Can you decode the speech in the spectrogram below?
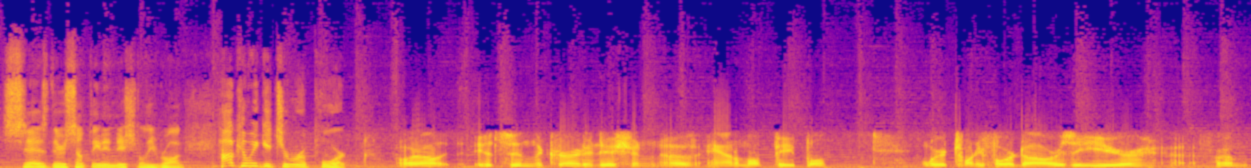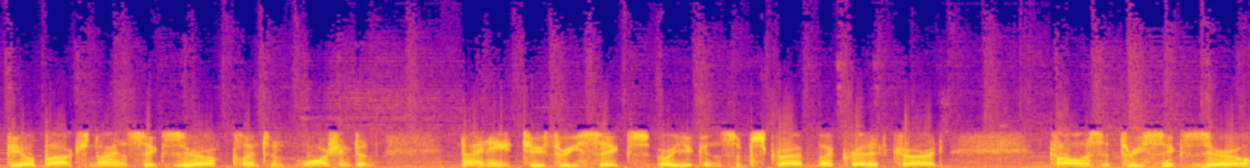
says there's something initially wrong. How can we get your report? Well, it's in the current edition of Animal People. We're $24 a year uh, from P.O. Box 960, Clinton, Washington, 98236, or you can subscribe by credit card. Call us at 360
